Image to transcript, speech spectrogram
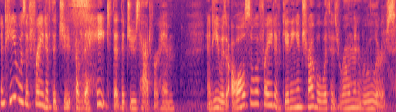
and he was afraid of the Jew- of the hate that the Jews had for him, and he was also afraid of getting in trouble with his Roman rulers.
